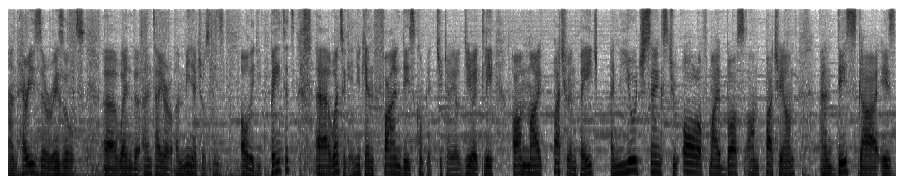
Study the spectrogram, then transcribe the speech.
and here is the results uh, when the entire uh, miniatures is already painted. Uh, once again, you can find this complete tutorial directly on my Patreon page. And huge thanks to all of my boss on Patreon. And this guy is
